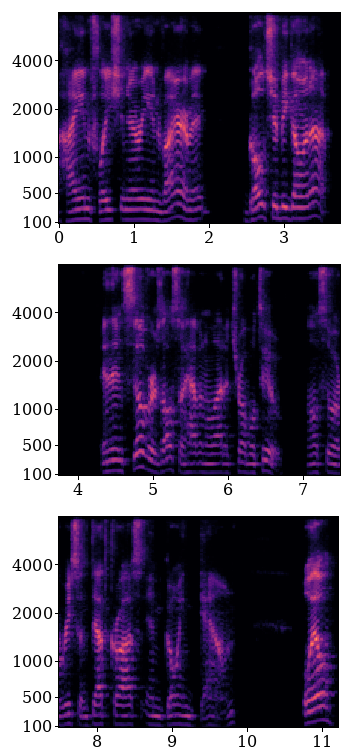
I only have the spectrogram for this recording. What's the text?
high inflationary environment, gold should be going up. And then silver is also having a lot of trouble too. Also, a recent death cross and going down. Oil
